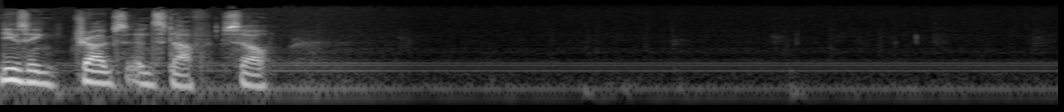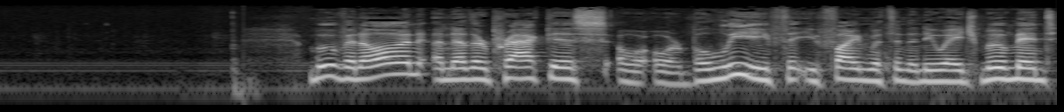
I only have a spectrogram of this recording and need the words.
using drugs and stuff. So, Moving on, another practice or, or, belief that you find within the New Age movement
